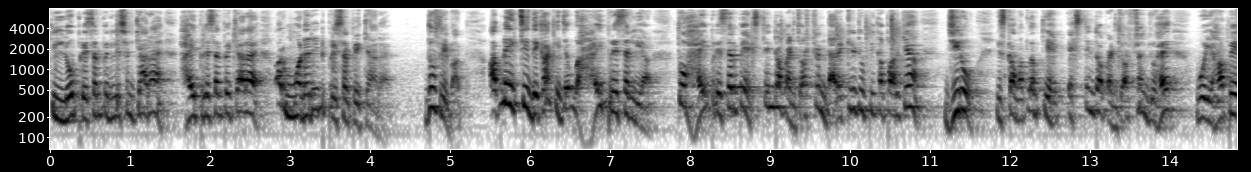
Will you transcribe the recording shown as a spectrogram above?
कि लो प्रेशर पे रिलेशन क्या रहा है हाई प्रेशर पे क्या रहा है और मॉडरेट प्रेशर पे क्या रहा है। दूसरी बात आपने एक चीज़ देखा कि जब हाई प्रेशर लिया तो हाई प्रेशर पे extent of adsorption directly to p का पार क्या? ज़ीरो इसका मतलब कि एक्सटेंट ऑफ़ एडजॉर्प्शन जो है, वो यहाँ पे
